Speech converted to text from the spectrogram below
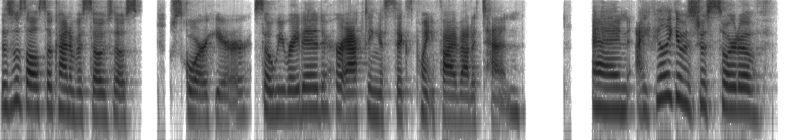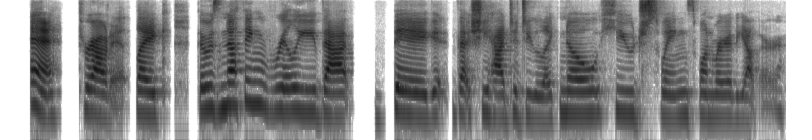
this was also kind of a so so score here. So we rated her acting a 6.5 out of 10. And I feel like it was just sort of eh throughout it. Like there was nothing really that big that she had to do, like no huge swings one way or the other.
